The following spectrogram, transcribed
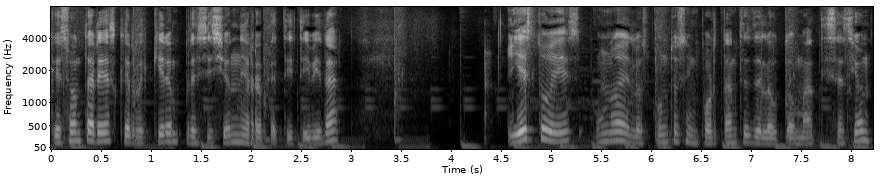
que son tareas que requieren precisión y repetitividad. Y esto es uno de los puntos importantes de la automatización,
